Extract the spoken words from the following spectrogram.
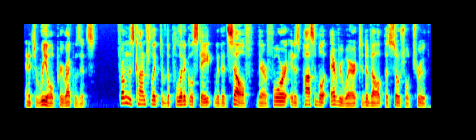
and its real prerequisites. From this conflict of the political state with itself, therefore, it is possible everywhere to develop the social truth.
